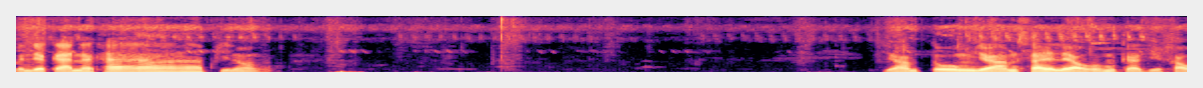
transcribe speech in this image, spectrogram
บรรยากาศนะครับพี่น้อง ยามตรงยามไส้แล้วผมกะที่เขา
